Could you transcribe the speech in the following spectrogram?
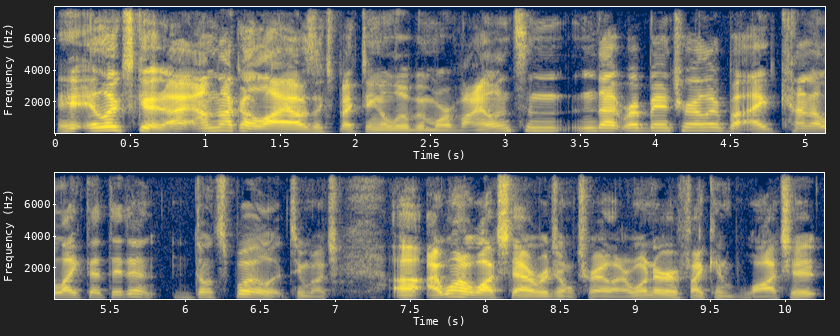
It, it looks good. I, am not gonna lie, I was expecting a little bit more violence in, in that Red Band trailer, but I kind of like that they didn't. Don't spoil it too much. Uh, I want to watch that original trailer. I wonder if I can watch it.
